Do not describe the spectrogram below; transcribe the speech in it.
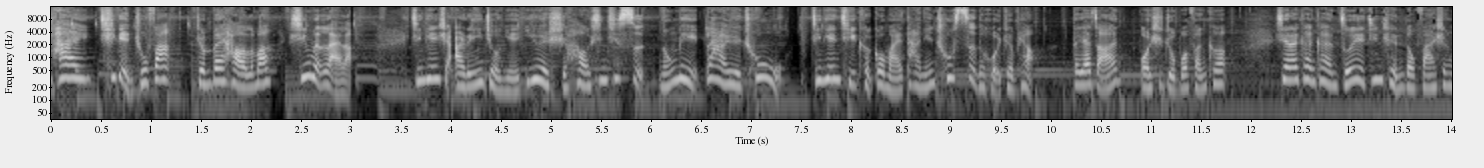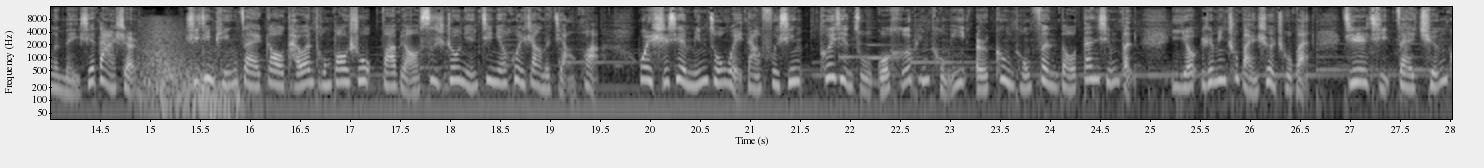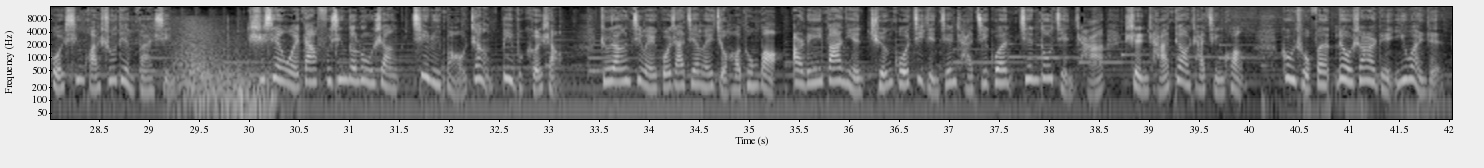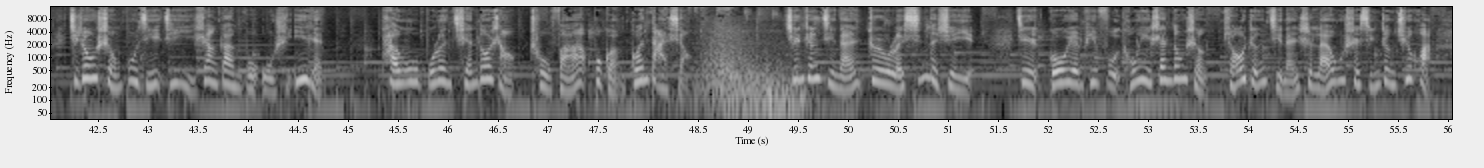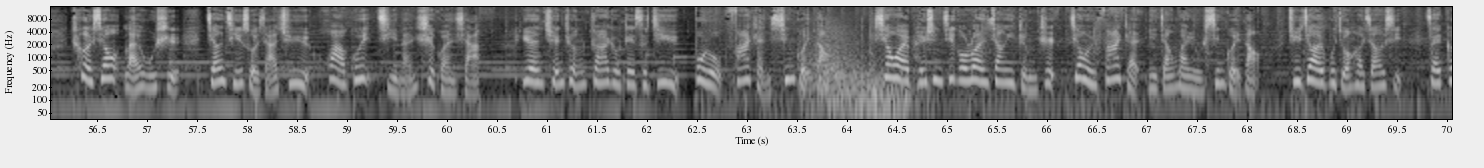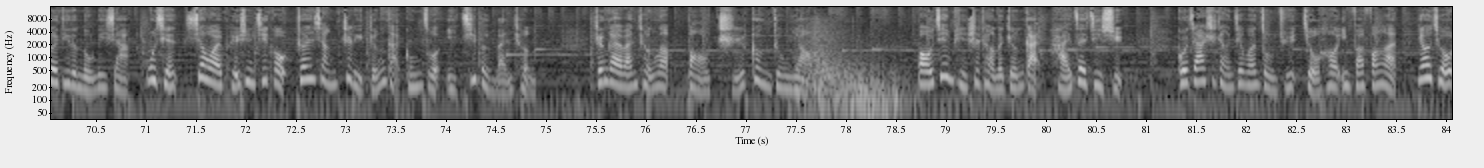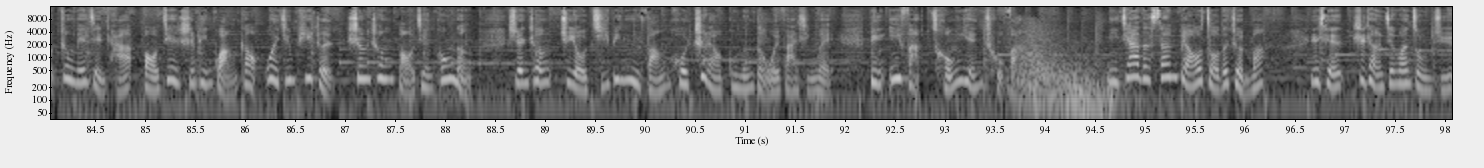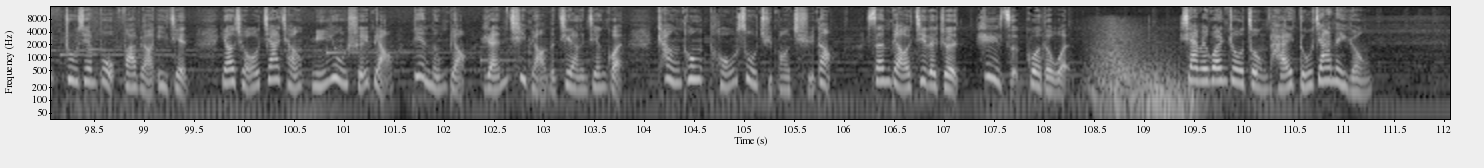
嗨，七点出发，准备好了吗？新闻来了，今天是二零一九年一月十号，星期四，农历腊月初五。今天起可购买大年初四的火车票。大家早安，我是主播凡科。先来看看昨夜今晨都发生了哪些大事儿。习近平在告台湾同胞书发表四十周年纪念会上的讲话，为实现民族伟大复兴、推进祖国和平统一而共同奋斗单行本已由人民出版社出版，即日起在全国新华书店发行。实现伟大复兴的路上，纪律保障必不可少。中央纪委国家监委九号通报，二零一八年全国纪检监察机关监督检查、审查调查情况，共处分六十二点一万人，其中省部级及以上干部五十一人。贪污不论钱多少，处罚不管官大小。全城济南注入了新的血液。近日，国务院批复同意山东省调整济南市莱芜市行政区划，撤销莱芜市，将其所辖区域划归济南市管辖。愿全城抓住这次机遇，步入发展新轨道。校外培训机构乱象一整治，教育发展也将迈入新轨道。据教育部九号消息，在各地的努力下，目前校外培训机构专项治理整改工作已基本完成。整改完成了，保持更重要。保健品市场的整改还在继续。国家市场监管总局九号印发方案，要求重点检查保健食品广告未经批准声称保健功能、宣称具有疾病预防或治疗功能等违法行为，并依法从严处罚。你家的三表走得准吗？日前，市场监管总局住建部发表意见，要求加强民用水表、电能表、燃气表的计量监管，畅通投诉举报渠道，三表记得准，日子过得稳。下面关注总台独家内容。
